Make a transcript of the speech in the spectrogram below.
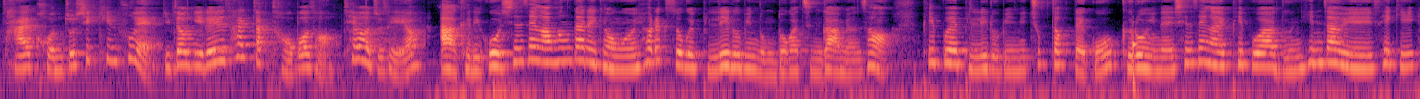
잘 건조시킨 후에 기저귀를 살짝 접어서 채워주세요. 아 그리고 신생아 황달의 경우 혈액 속의 빌리루빈 농도가 증가하면서 피부에 빌리루빈이 축적되고 그로 인해 신생아의 피부와 눈 흰자 위의 색이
